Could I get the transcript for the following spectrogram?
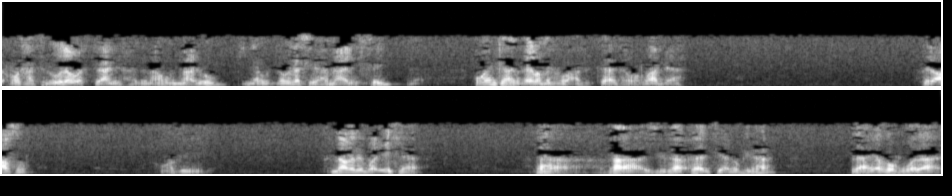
الركعة الأولى والثانية هذا أمر معلوم لو نسيها ما عليه شيء. وإن كانت غير مشروعة في الثالثة والرابعة في العصر وفي المغرب والعشاء فالاتيان بها لا يضر ولا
